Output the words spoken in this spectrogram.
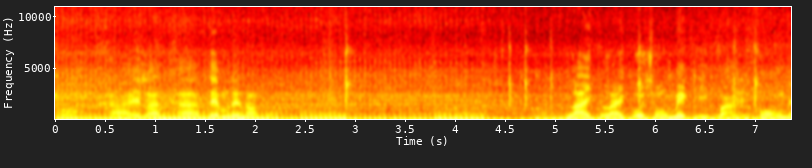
โอ้ขายร้านค้าเต็มเลยเนาะ หลายหลายกว่าช่องเมกอีกว่าของแหม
